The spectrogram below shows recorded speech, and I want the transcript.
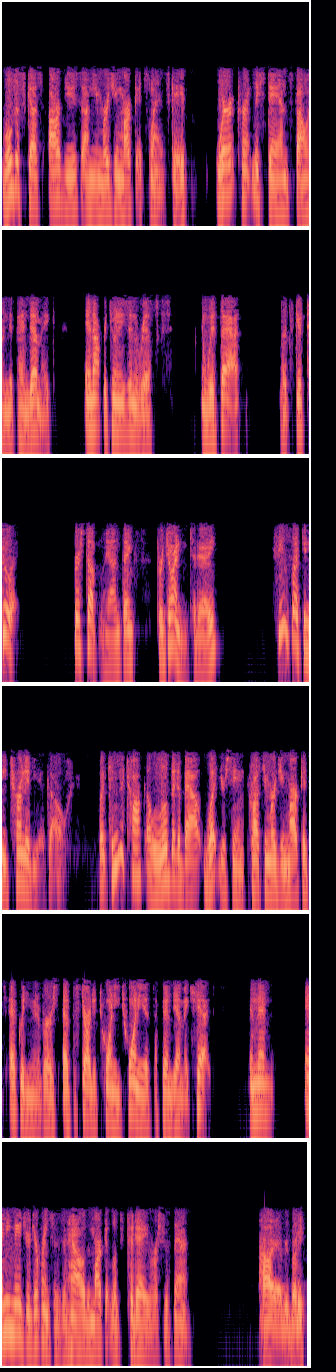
We'll discuss our views on the emerging markets landscape, where it currently stands following the pandemic, and opportunities and risks. And with that, let's get to it. First up, Leon, thanks for joining today. Seems like an eternity ago, but can you talk a little bit about what you're seeing across the emerging markets equity universe at the start of 2020 as the pandemic hit? And then any major differences in how the market looks today versus then? Hi, everybody.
